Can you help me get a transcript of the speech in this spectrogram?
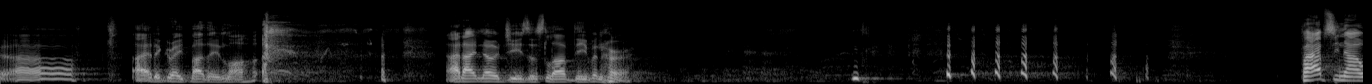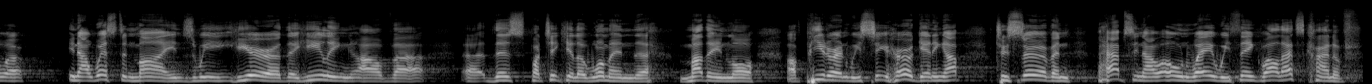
Uh, I had a great mother in law. and I know Jesus loved even her. Perhaps in our, in our Western minds, we hear the healing of uh, uh, this particular woman, the mother in law of Peter, and we see her getting up to serve. And perhaps in our own way, we think, well, that's kind of,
